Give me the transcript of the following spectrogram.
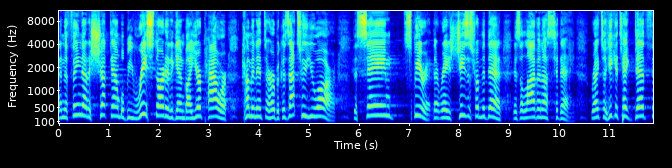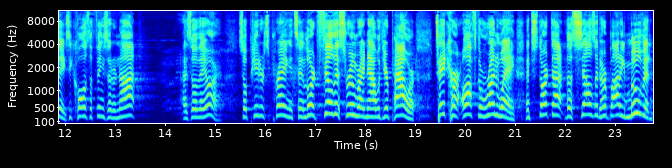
And the thing that is shut down will be restarted again by your power coming into her because that's who you are. The same spirit that raised Jesus from the dead is alive in us today, right? So he could take dead things. He calls the things that are not as though they are. So Peter's praying and saying, Lord, fill this room right now with your power. Take her off the runway and start that the cells in her body moving,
